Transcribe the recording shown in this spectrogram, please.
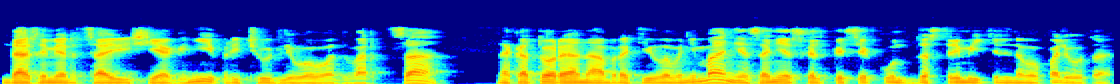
Даже мерцающие огни причудливого дворца, на которые она обратила внимание за несколько секунд до стремительного полета,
